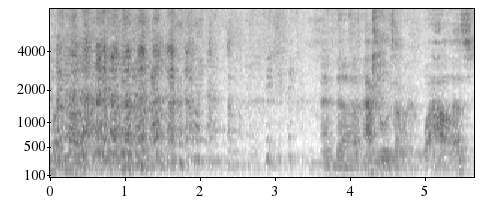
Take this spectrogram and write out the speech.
But, uh, and uh, afterwards, I went, wow, that's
